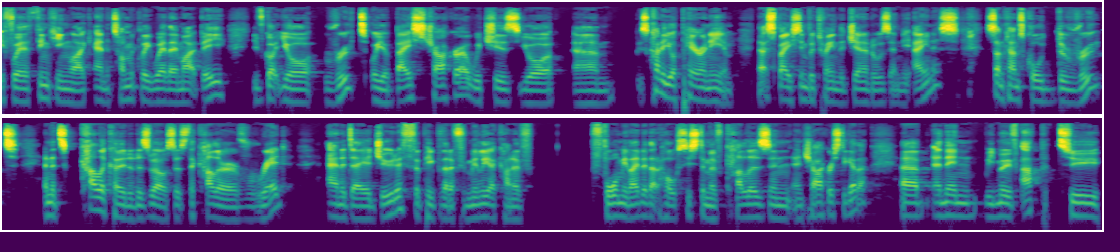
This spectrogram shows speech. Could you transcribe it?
if we're thinking like anatomically where they might be, you've got your root or your base chakra, which is your um, it's kind of your perineum, that space in between the genitals and the anus, sometimes called the root, and it's color coded as well. So it's the color of red. Anodea Judith, for people that are familiar, kind of formulated that whole system of colors and, and chakras together. Uh, and then we move up to,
